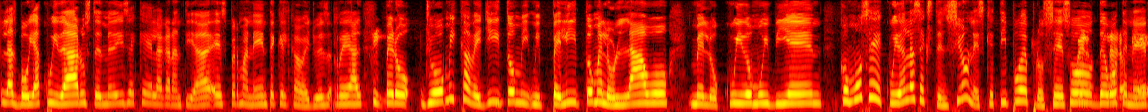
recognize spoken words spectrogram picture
las voy a cuidar. Usted me dice que la garantía es permanente, que el cabello es real, pero yo mi cabellito, mi, mi pelito, me lo lavo, me lo cuido muy bien. ¿Cómo se cuidan las extensiones? ¿Qué tipo de proceso debo tener?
